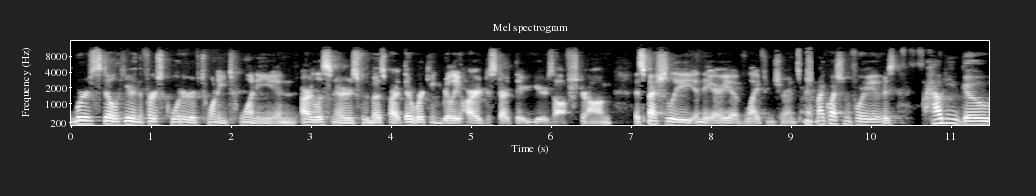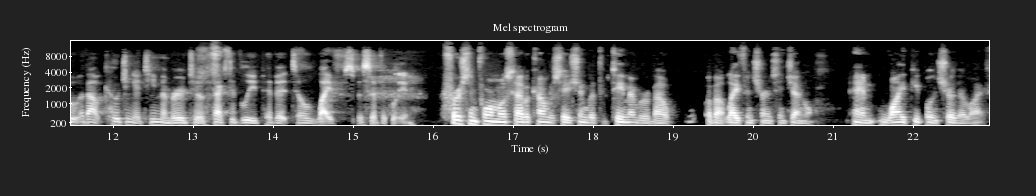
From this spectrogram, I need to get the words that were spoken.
We're still here in the first quarter of 2020, and our listeners, for the most part, they're working really hard to start their years off strong, especially in the area of life insurance. My question for you is how do you go about coaching a team member to effectively pivot to life specifically? First and foremost, have a conversation with the team member about about life insurance in general and why people insure their life.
